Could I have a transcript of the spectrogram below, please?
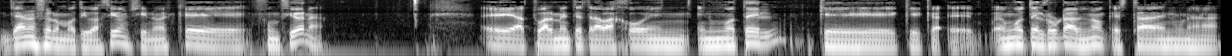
ya no solo motivación, sino es que funciona. Eh, actualmente trabajo en, en un hotel que, que eh, un hotel rural, ¿no? Que está en una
